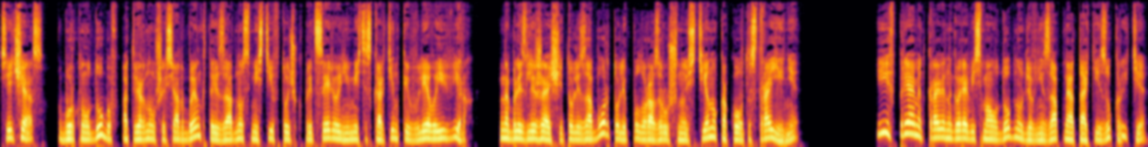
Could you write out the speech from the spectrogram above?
«Сейчас», — буркнул Дубов, отвернувшись от Бэнкта и заодно сместив точку прицеливания вместе с картинкой влево и вверх, на близлежащий то ли забор, то ли полуразрушенную стену какого-то строения. И впрямь, откровенно говоря, весьма удобно для внезапной атаки из укрытия.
